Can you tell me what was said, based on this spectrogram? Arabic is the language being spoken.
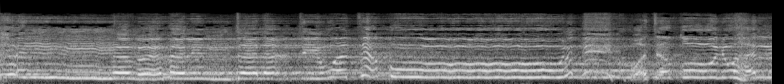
جهنم هل امتلأت وتقول وتقول هل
